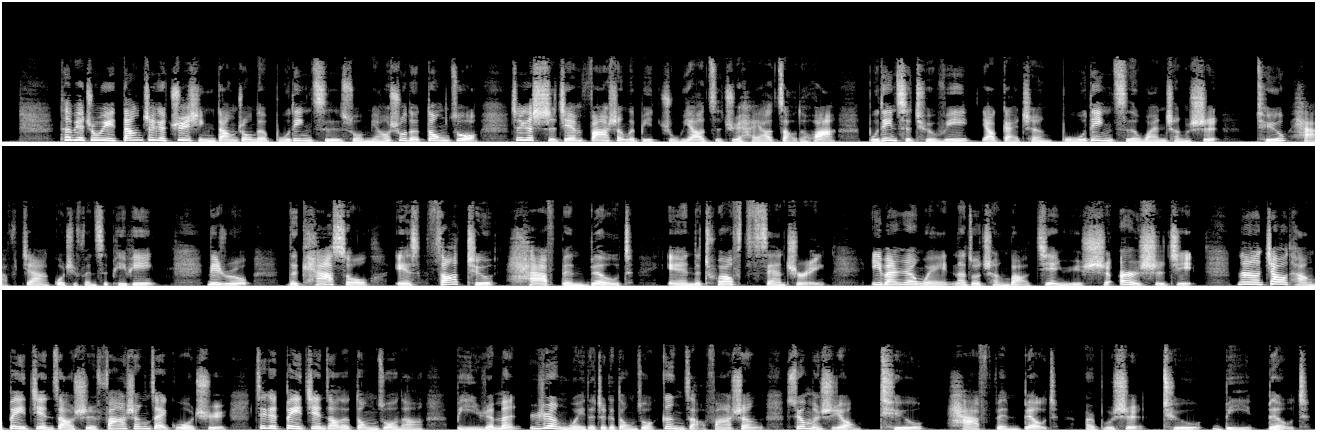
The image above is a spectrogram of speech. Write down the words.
特别注意，当这个句型当中的不定词所描述的动作，这个时间发生的比主要子句还要早的话，不定词 to v 要改成不定词完成式 to have 加过去分词 pp。例如，The castle is thought to have been built in the twelfth century。 一般认为那座城堡建于十二世纪。那教堂被建造是发生在过去，这个被建造的动作呢，比人们认为的这个动作更早发生，所以我们是用 to have been built，而不是 to be built。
